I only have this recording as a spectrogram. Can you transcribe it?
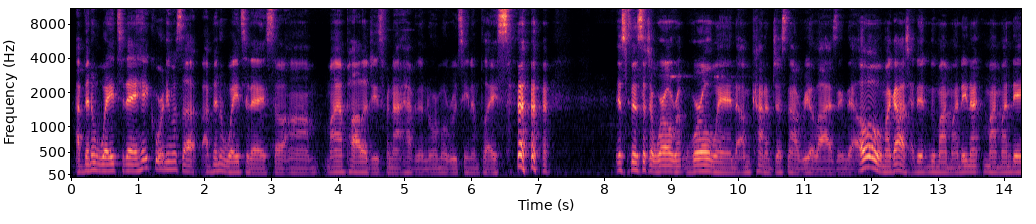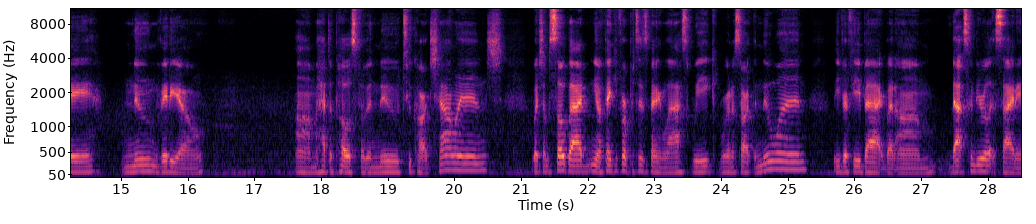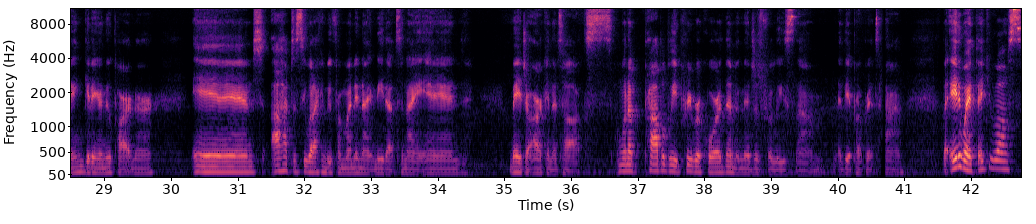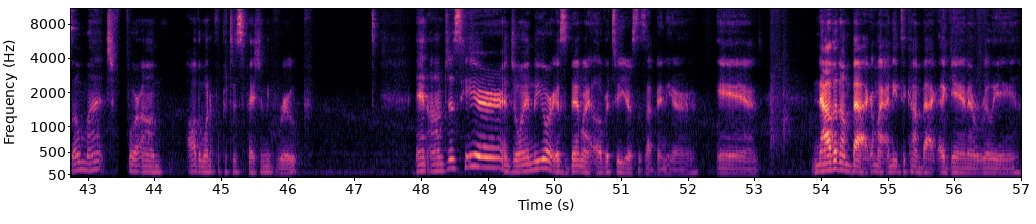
I've been away today. Hey Courtney, what's up? I've been away today, so um my apologies for not having a normal routine in place. It's been such a whirl whirlwind. I'm kind of just now realizing that, oh my gosh, I didn't do my Monday night my Monday noon video. Um, I had to post for the new two card challenge, which I'm so glad, you know, thank you for participating last week. We're gonna start the new one leave your feedback. But um, that's gonna be real exciting, getting a new partner. And I'll have to see what I can do for Monday night meetup tonight and Major Arcana Talks. I'm gonna probably pre-record them and then just release them at the appropriate time. But anyway, thank you all so much for um, all the wonderful participation in the group. And I'm just here enjoying New York. It's been like over two years since I've been here. And now that I'm back, I'm like, I need to come back again and really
